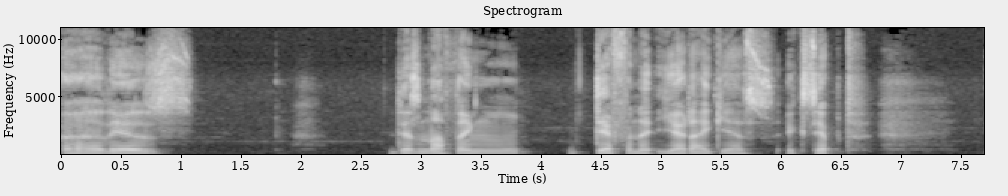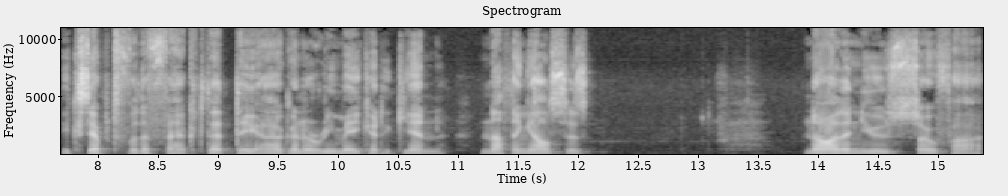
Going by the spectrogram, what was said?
Uh, there's there's nothing definite yet, I guess, except except for the fact that they are gonna remake it again. Nothing else is no other news so far.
